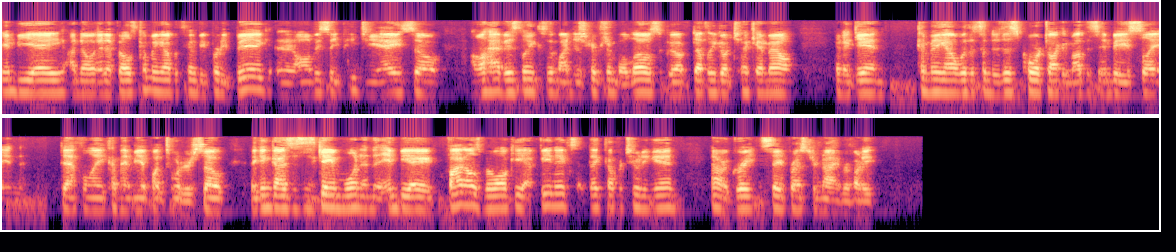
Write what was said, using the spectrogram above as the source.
NBA. I know NFL's coming up. It's going to be pretty big, and obviously PGA. So I'll have his links in my description below. So go, definitely go check him out. And again, come hang out with us in the Discord talking about this NBA slate, and definitely come hit me up on Twitter. So again, guys, this is Game One in the NBA Finals. Milwaukee at Phoenix. Thank you for tuning in. Have a great and safe rest of your night, everybody.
